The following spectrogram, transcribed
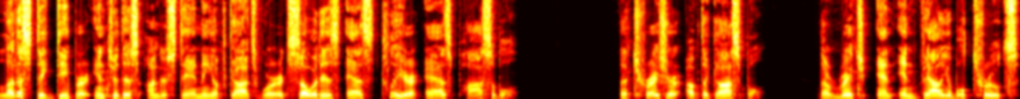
Let us dig deeper into this understanding of God's Word so it is as clear as possible. The treasure of the gospel, the rich and invaluable truths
